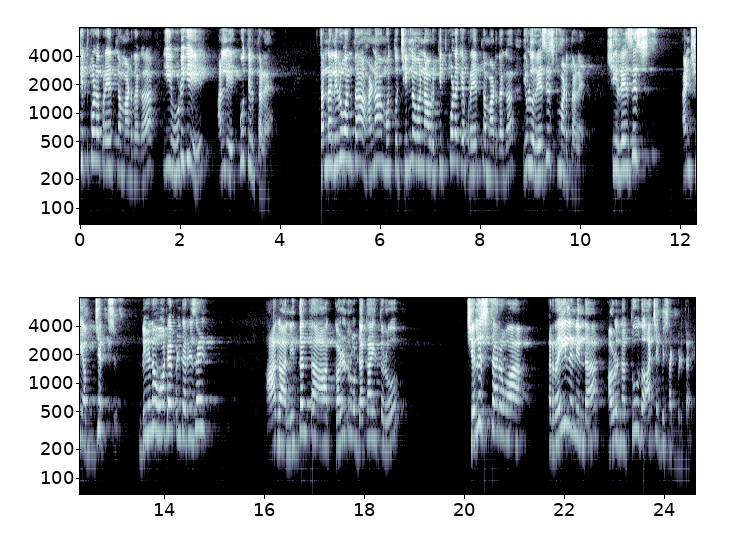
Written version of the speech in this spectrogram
ಕಿತ್ಕೊಳ್ಳೋ ಪ್ರಯತ್ನ ಮಾಡಿದಾಗ ಈ ಹುಡುಗಿ ಅಲ್ಲಿ ಕೂತಿರ್ತಾಳೆ. ತನ್ನಲ್ಲಿರುವಂಥ ಹಣ ಮತ್ತು ಚಿನ್ನವನ್ನು ಅವರು ಕಿತ್ಕೊಳ್ಳೋಕ್ಕೆ ಪ್ರಯತ್ನ ಮಾಡಿದಾಗ ಇವಳು ರೆಸಿಸ್ಟ್ ಮಾಡ್ತಾಳೆ. She resist and she objects do you know what happen the result ಆಗ ಅಲ್ಲಿದ್ದಂಥ ಆ ಕಳ್ಳರು, ಡಕಾಯಿತರು ಚಲಿಸ್ತಾ ಇರುವ ರೈಲಿನಿಂದ ಅವಳನ್ನ ತೂದು ಆಚೆಗೆ ಬಿಸಾಕ್ಬಿಡ್ತಾರೆ.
